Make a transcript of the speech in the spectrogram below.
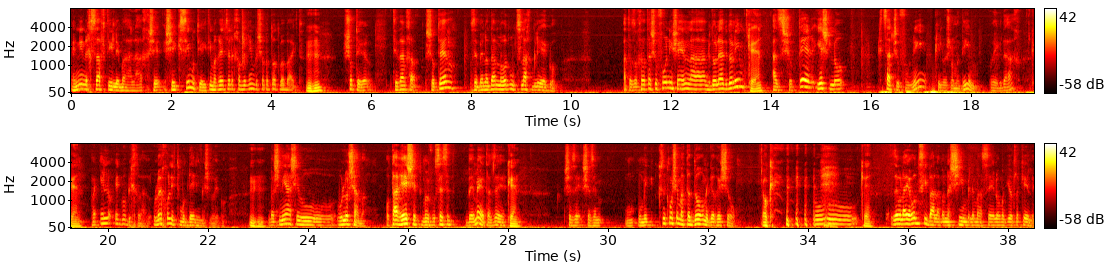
אני נחשפתי למהלך ש- שהקסים אותי, הייתי מראה את זה לחברים בשבתות בבית. מהמם. שוטר, תדע לך, שוטר זה בן אדם מאוד מוצלח בלי אגו. אתה זוכר את השופוני שאין לה גדולי הגדולים? כן. אז שוטר, יש לו קצת שופוני, כאילו יש לו מדים ואקדח, כן. אבל אין לו אגו בכלל. הוא לא יכול להתמודד אם יש לו אגו. מהמם. בשנייה שהוא הוא לא שמה. אותה רשת מבוססת באמת על זה, כן. שזה, שזה הוא, הוא, זה כמו שמטדור מגרש שור. אוקיי. הוא, הוא, כן. זה אולי עוד סיבה למה נשים למעשה לא מגיעות לכלא.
